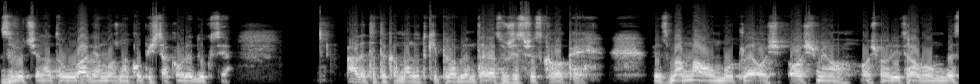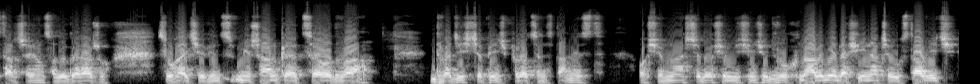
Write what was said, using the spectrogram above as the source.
Zwróćcie na to uwagę, można kupić taką redukcję. Ale to tylko malutki problem. Teraz już jest wszystko ok. Więc mam małą butlę 8, litrową, wystarczająca do garażu. Słuchajcie, więc mieszankę CO2 25%, tam jest 18 do 82, no ale nie da się inaczej ustawić.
